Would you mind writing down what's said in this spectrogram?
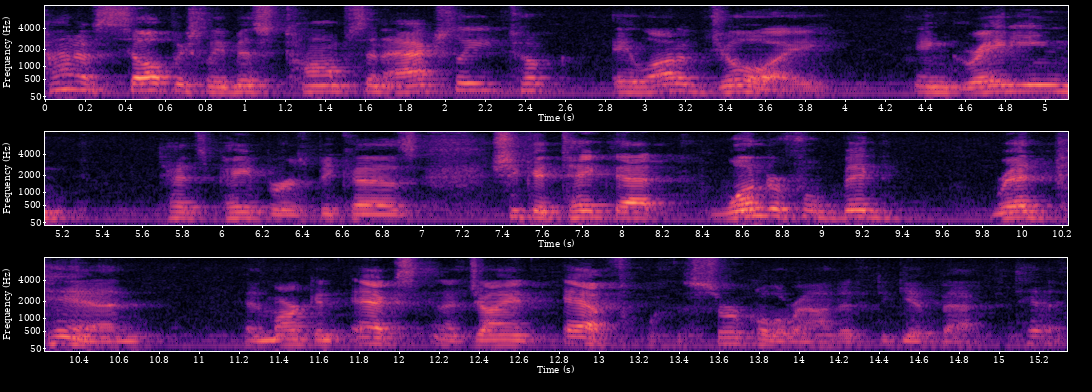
kind of selfishly, Miss Thompson actually took a lot of joy in grading Ted's papers because she could take that wonderful big red pen and mark an X and a giant F with a circle around it to give back to Ted.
